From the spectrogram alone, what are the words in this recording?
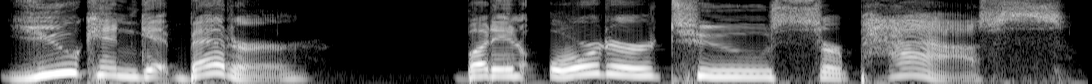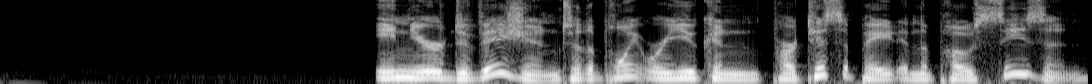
you can get better, but in order to surpass in your division to the point where you can participate in the postseason,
